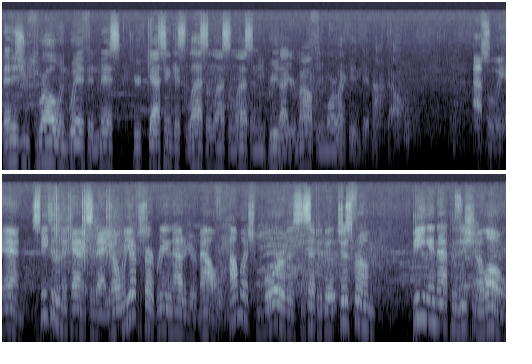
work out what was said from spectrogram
Then as you throw and whiff and miss, your gas tank gets less and less and less, and you breathe out your mouth, and you're more likely to get knocked out. Absolutely. And speak to the mechanics of that. You know, when you have to start breathing out of your mouth, how much more of a susceptibility, just from being in that position alone,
